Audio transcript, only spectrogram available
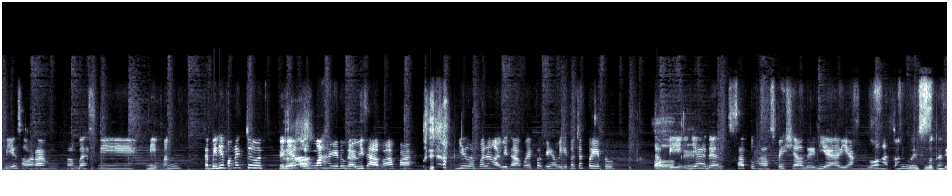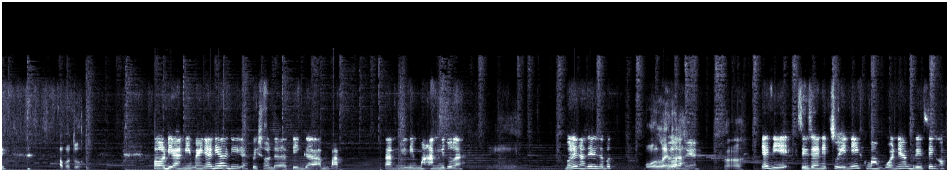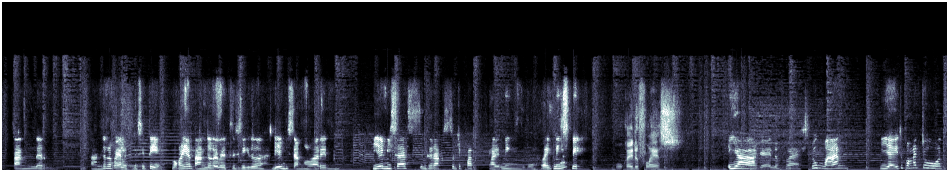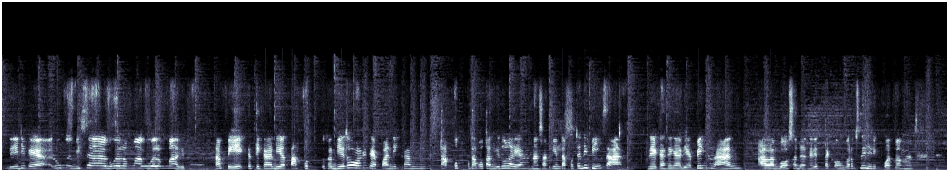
dia seorang pembasmi demon tapi dia pengecut dan dia Lah. lemah gitu nggak bisa apa-apa dia lemahnya nggak bisa apa itu yang bikin kocak tuh itu tapi Oke. dia ada satu hal spesial dari dia yang gue nggak tahu nih boleh disebut sih Apa tuh? kalau di animenya dia di episode 3, 4 dan 5an gitu lah. Hmm, Boleh nggak sih disebut? boleh Boleh lah. ya. Heeh. Jadi, si Zenitsu ini kemampuannya breathing of thunder. Thunder apa electricity ya? Pokoknya thunder electricity gitu lah. Dia bisa ngeluarin, dia bisa gerak secepat lightning gitu. Lightning Oh. speed. Oh, kayak The Flash. Iya, kayak The Flash. Cuman, dia itu pengecut. Jadi dia kayak, lu nggak bisa, gue lemah, gue lemah gitu. Tapi ketika dia takut, dia tuh orangnya kayak panikan, takut, ketakutan gitu lah ya. Nah saking takutnya dia pingsan. Nih ketika dia pingsan, alam bawah sadarnya dia take over, terus dia jadi kuat banget.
